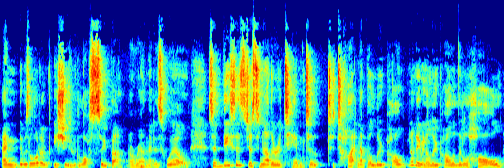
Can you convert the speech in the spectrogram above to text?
And there was a lot of issues with lost super around that as well. So this is just another attempt to, to tighten up a loophole, not even a loophole, a little hole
